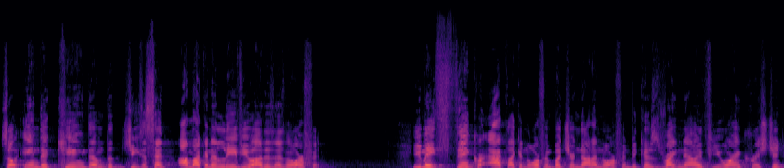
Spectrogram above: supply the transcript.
So in the kingdom, the, Jesus said, I'm not going to leave you out as, as an orphan. You may think or act like an orphan, but you're not an orphan because right now, if you are a Christian,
